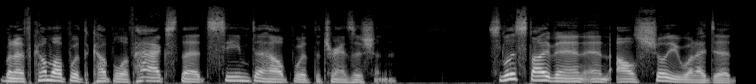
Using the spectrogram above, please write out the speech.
But I've come up with a couple of hacks that seem to help with the transition. So let's dive in and I'll show you what I did.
